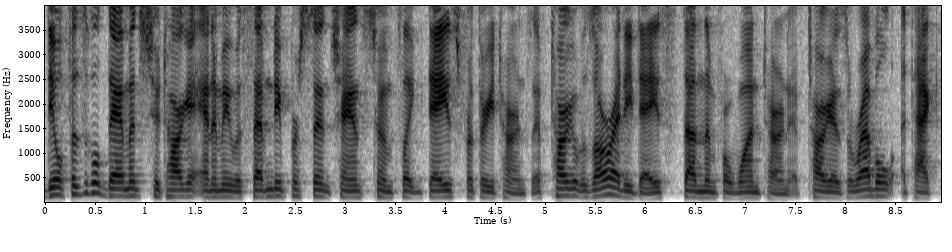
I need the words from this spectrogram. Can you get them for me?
Deal physical damage to target enemy with 70% chance to inflict daze for three turns. If target was already dazed, stun them for one turn. If target is a rebel, attack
